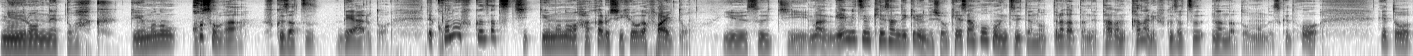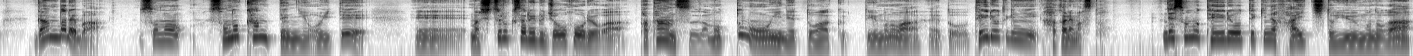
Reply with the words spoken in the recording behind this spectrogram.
ニューロンネットワークっていうものこそが複雑であると。で、この複雑値っていうものを測る指標がファイという数値。まあ、厳密に計算できるんでしょう。計算方法については載ってなかったんで、多分かなり複雑なんだと思うんですけど、えっと、頑張れば、その、その観点において、えー、まあ、出力される情報量が、パターン数が最も多いネットワークっていうものは、えっと、定量的に測れますと。で、その定量的なファイ値というものが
